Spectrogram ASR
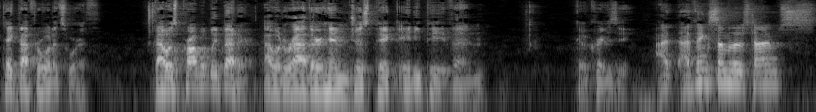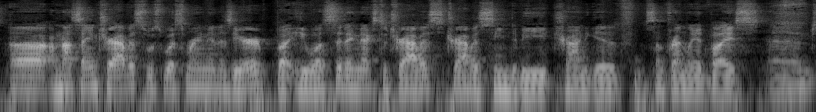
Take that for what it's worth. That was probably better. I would rather him just pick ADP than go crazy. I, I think some of those times, uh, I'm not saying Travis was whispering in his ear, but he was sitting next to Travis. Travis seemed to be trying to give some friendly advice, and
